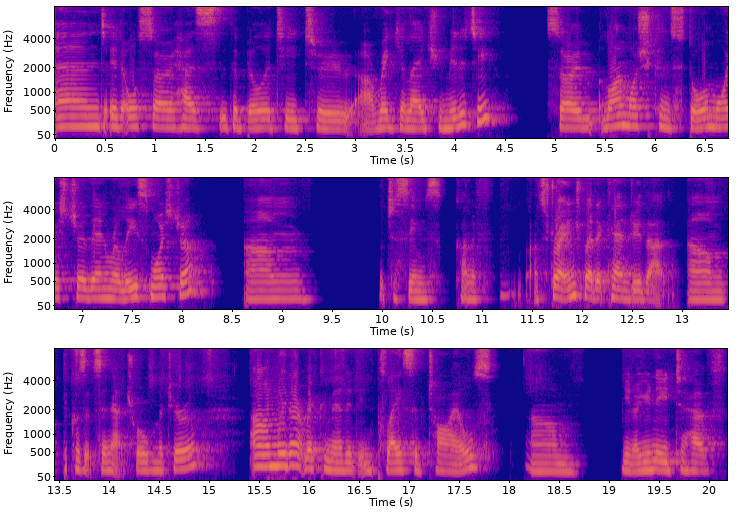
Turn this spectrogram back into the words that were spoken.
And it also has the ability to uh, regulate humidity. So lime wash can store moisture, then release moisture, um, which just seems kind of uh, strange, but it can do that um, because it's a natural material. Um, we don't recommend it in place of tiles um, you know, you need to have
